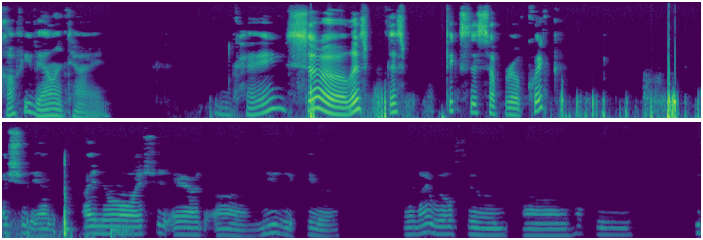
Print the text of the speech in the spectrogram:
Coffee Valentine. Okay, so let's let's fix this up real quick. I should add. I know I should add um, music here, and I will soon. I have to do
